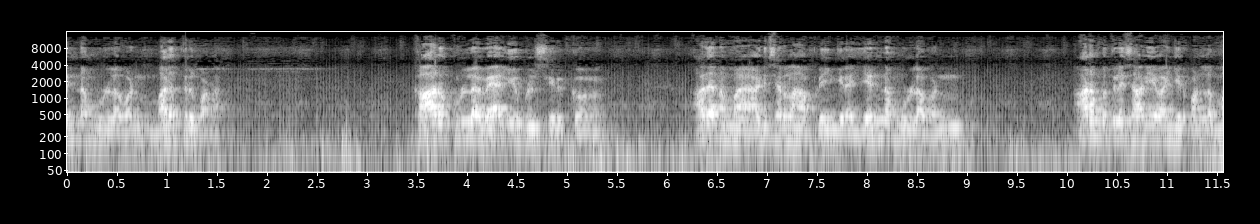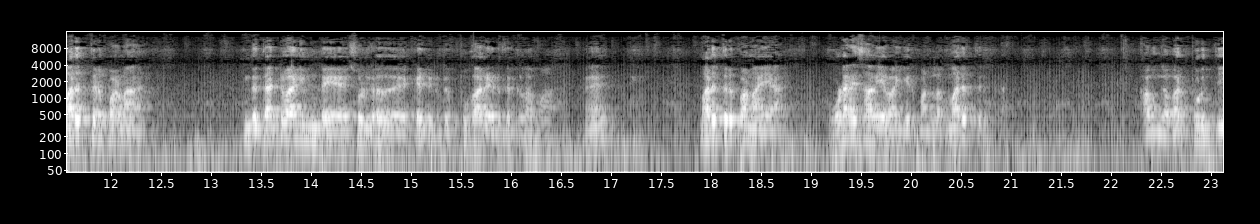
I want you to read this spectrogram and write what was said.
எண்ணம் உள்ளவன் மறுத்திருப்பானா? காருக்குள்ள வேல்யூபிள்ஸ் இருக்கும். அதை நம்ம அடிச்சிடலாம் அப்படிங்கிற எண்ணம் உள்ளவன் ஆரம்பத்திலே சாவியை வாங்கியிருப்பான்ல மறுத்திருப்பானா? இந்த தட்டுவாணி முட்டைய சொல்றத கேட்டுக்கிட்டு புகார் எடுத்திருக்கலாமா? மறுத்திருப்பானாயா உடனே சாவியை வாங்கியிருப்பான்ல மறுத்திருப்பான் அவங்க வற்புறுத்தி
